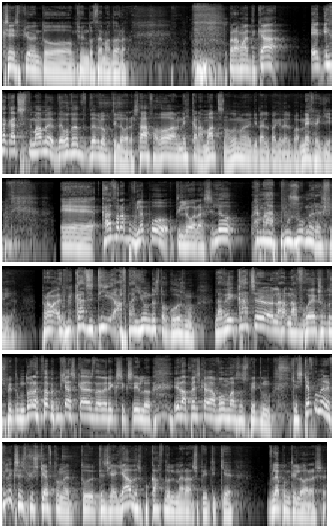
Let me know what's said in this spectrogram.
Ξέρεις ποιο είναι, το, ποιο είναι το θέμα τώρα. Πραγματικά, ε, είχα κάτσει, θυμάμαι, εγώ δεν, δεν βλέπω τηλεόραση. Α, θα δω αν έχει κανένα μάτς να δούμε κτλ. κτλ. Μέχρι εκεί. Ε, κάθε φορά που βλέπω τηλεόραση, λέω, ε, μα πού ζούμε ρε φίλε. Πραγμα... ε, Κάτσε τι αυτά γίνονται στον κόσμο. Δηλαδή, κάτσε να, να βγω έξω από το σπίτι μου. Τώρα θα με πιάσει κανένας να με ρίξει ξύλο ή θα πέσει καμιά βόμβα στο σπίτι μου. Και σκέφτομαι, ρε φίλε, ξέρεις ποιο σκέφτομαι; Τις γιαγιάδες που κάθονται όλη μέρα σπίτι και βλέπουν τηλεόραση.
